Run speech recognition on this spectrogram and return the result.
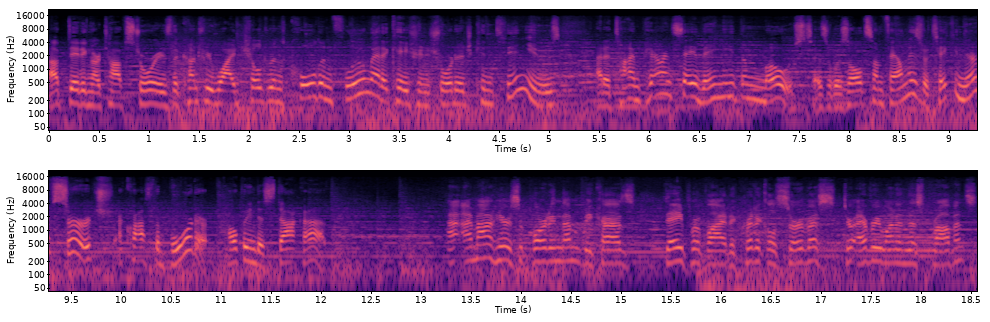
Updating our top stories, the countrywide children's cold and flu medication shortage continues at a time parents say they need the most. As a result, some families are taking their search across the border, hoping to stock up. I'm out here supporting them because they provide a critical service to everyone in this province.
